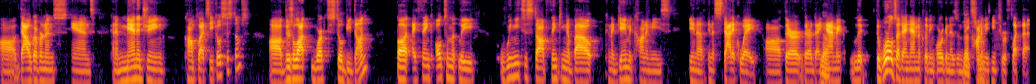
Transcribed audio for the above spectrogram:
uh, DAO governance and kind of managing complex ecosystems. Uh, there's a lot work to still be done, but I think ultimately we need to stop thinking about kind of game economies in a in a static way. Uh, they're they're dynamic. Yeah. Li- the world's a dynamic living organism. The That's economies true. need to reflect that.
